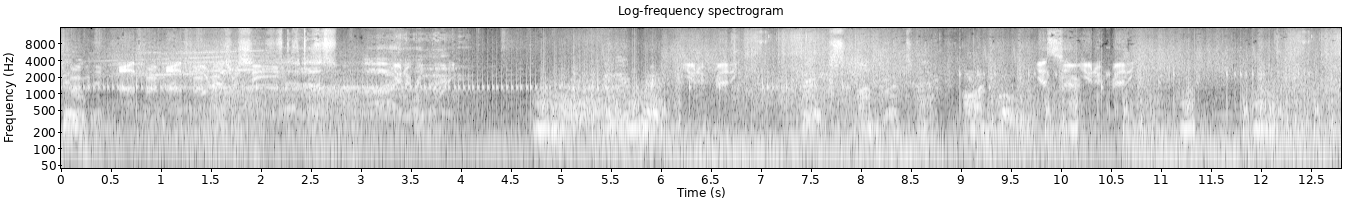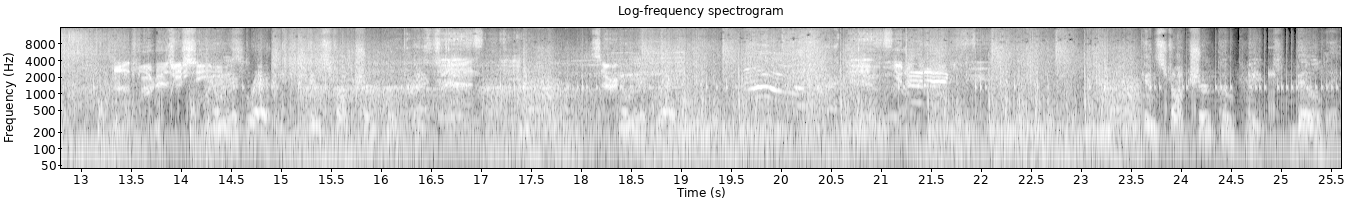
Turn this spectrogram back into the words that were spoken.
Building. Affirmative. On hold. Yes, sir. Unit ready. Orders received. Unit ready. Construction complete. Sir. Unit ready. Unit ready. Construction complete. Building.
